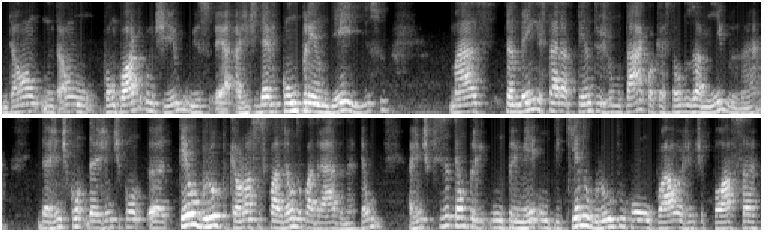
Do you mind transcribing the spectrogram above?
Então, então concordo contigo, isso é, a gente deve compreender isso, mas também estar atento e juntar com a questão dos amigos, né? Da gente, da gente uh, ter o grupo, que é o nosso esquadrão do quadrado, né? Ter um, a gente precisa ter um, um, primeiro, um pequeno grupo com o qual a gente possa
